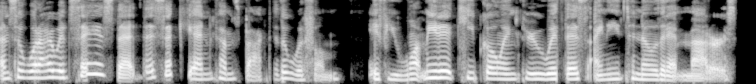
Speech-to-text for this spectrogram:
And so, what I would say is that this again comes back to the WIFM. If you want me to keep going through with this, I need to know that it matters.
